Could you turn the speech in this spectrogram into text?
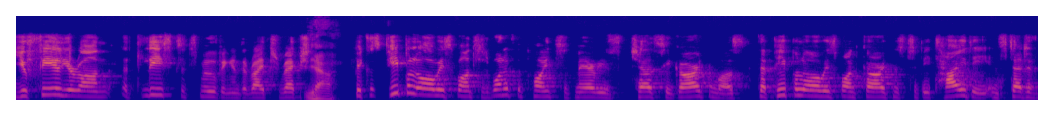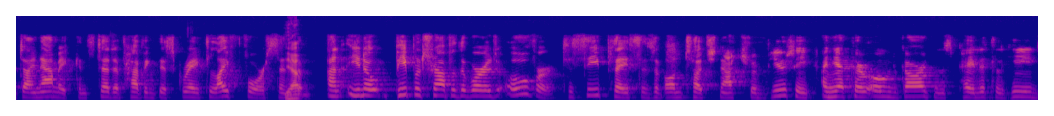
you feel you're on at least it's moving in the right direction Yeah. because people always wanted one of the points of Mary's Chelsea garden was that people always want gardens to be tidy instead of dynamic instead of having this great life force in Yep. them and you know people travel the world over to see places of untouched natural beauty and yet their own gardens pay little heed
